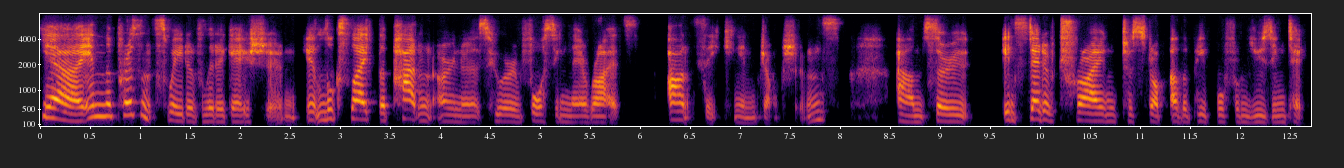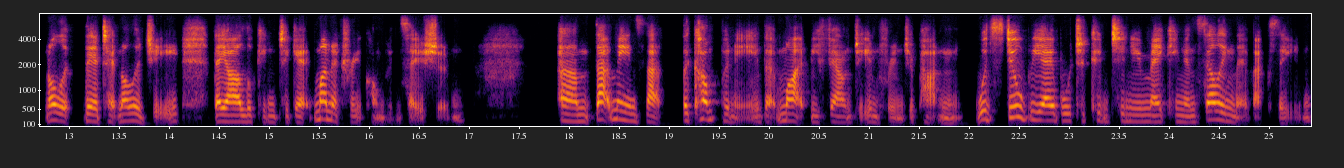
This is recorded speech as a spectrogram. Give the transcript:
Yeah, in the present suite of litigation, it looks like the patent owners who are enforcing their rights aren't seeking injunctions. Um, so instead of trying to stop other people from using technolo- their technology, they are looking to get monetary compensation. Um, that means that the company that might be found to infringe a patent would still be able to continue making and selling their vaccine,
